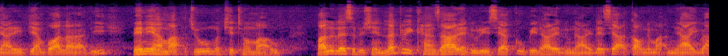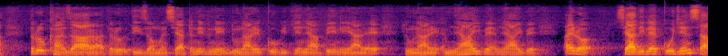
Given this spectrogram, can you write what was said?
ညာတွေပြန့်ပွားလာတာဒီဘယ်နေရာမှအကျိုးမဖြစ်ထွန်းပါဘူးဘာလို့လဲဆိုလို့ရှိရင်လက်တွေ့ခံစားရတဲ့လူတွေဆရာကုပေးထားတဲ့လူနာတွေလည်းဆရာအကောင့်ထဲမှာအများကြီးပါသူတို့ခံစားရတာသူတို့အတိဆုံးပဲဆရာတစ်နေ့တစ်နေ့လူနာတွေကုပြီးပညာပေးနေရတဲ့လူနာတွေအများကြီးပဲအများကြီးပဲအဲ့တော့ ဆရာဒီလဲကိုချင်းစာ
